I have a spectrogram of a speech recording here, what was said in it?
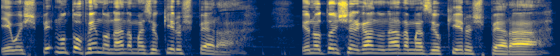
Eu espero, não estou vendo nada, mas eu quero esperar. Eu não estou enxergando nada, mas eu quero esperar.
